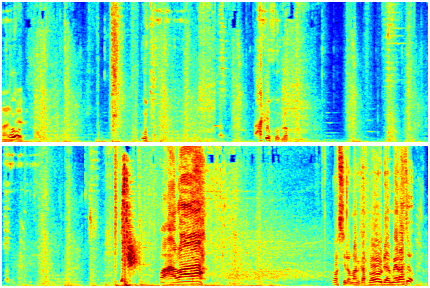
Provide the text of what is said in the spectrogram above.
Anjir. Aduh goblok. Walah. Oh, siluman kerbau udah merah, Cuk.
